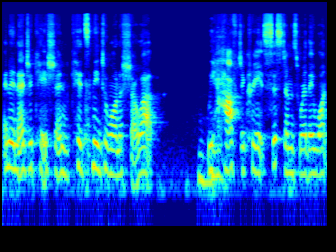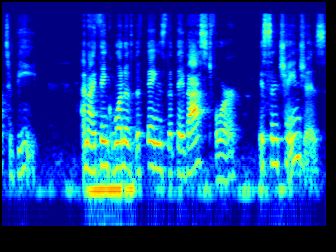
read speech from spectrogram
and in education, kids need to want to show up. We mm-hmm. have to create systems where they want to be. And I think one of the things that they've asked for is some changes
